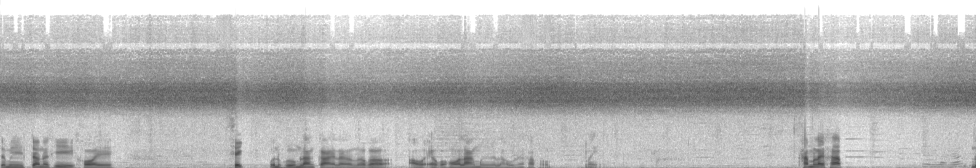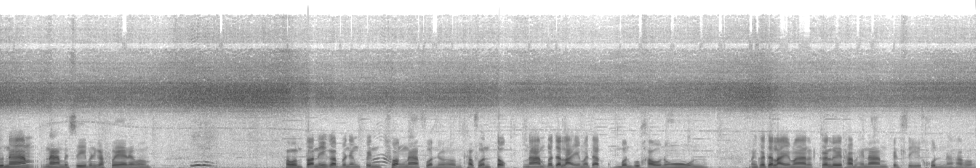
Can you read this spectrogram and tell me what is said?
จะมีเจ้าหน้าที่คอย เช็คอุณหภูมิร่างกายเราแล้วก็เอาแอลกอฮอล์ล้างมือเรานะครับ ผมนี่ทำอะไรครับ ดูน้ำน้ำเป็นสีเป็นกาแฟนะครับผมครับผมตอนนี้ก็เป็นยังเป็นช่วงหน้าฝนอยู่ครับผมถ้าฝนตกน้ำก็จะไหลมาจากบนภูเขานู่น มันก็จะไหลมาก็เลยทำให้น้ำเป็นสีขุ่นนะครับผม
